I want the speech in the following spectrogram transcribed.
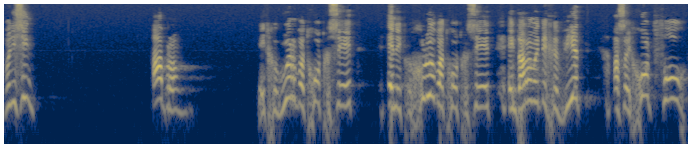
Want jy sien Abraham het gehoor wat God gesê het en het geglo wat God gesê het en daarom het hy geweet as hy God volg,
